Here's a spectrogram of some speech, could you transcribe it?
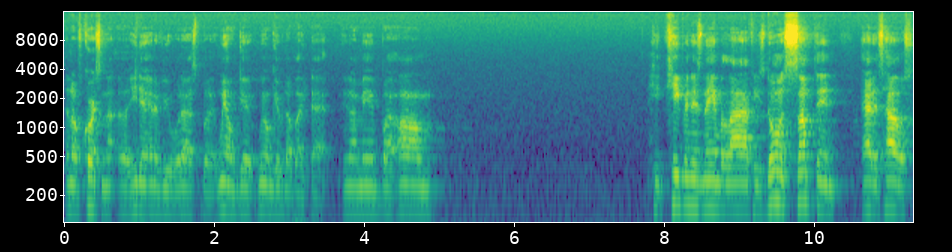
and of course, not, uh, he didn't interview with us, but we don't give we don't give it up like that. You know what I mean? But um, he keeping his name alive. He's doing something at his house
